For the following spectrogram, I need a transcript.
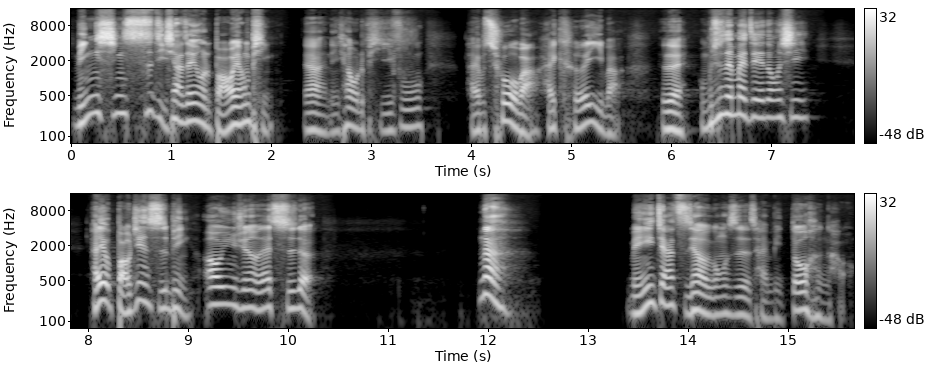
明星私底下在用的保养品啊！你看我的皮肤。还不错吧，还可以吧，对不对？我们就在卖这些东西，还有保健食品，奥运选手在吃的。那每一家直销公司的产品都很好，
